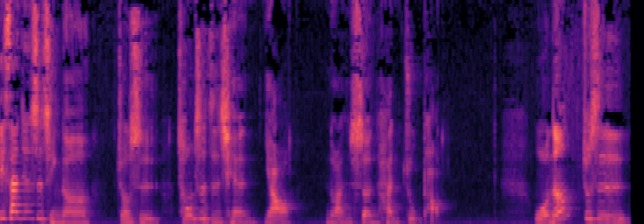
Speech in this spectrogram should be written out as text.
第三件事情呢，就是冲刺之前要暖身和助跑。我呢，就是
